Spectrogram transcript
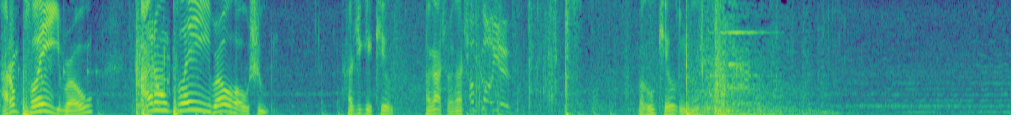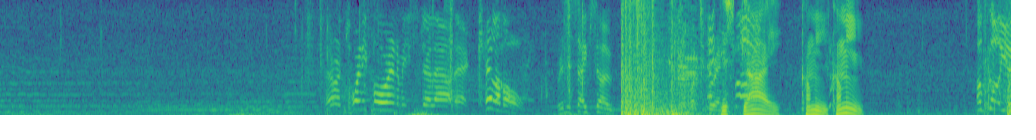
I don't play, bro. I don't play, bro. Oh, shoot. How'd you get killed? I got you, I got you. I've got you. But who killed him, though? There are 24 enemies still out there. Kill them all. We're in the safe zone. Watch for. This guy. Come here, come here. I've got you.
